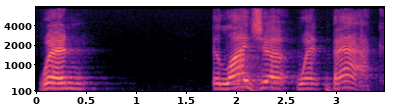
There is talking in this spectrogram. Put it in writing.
When Elijah went back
